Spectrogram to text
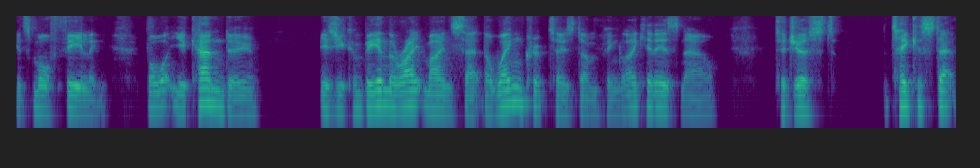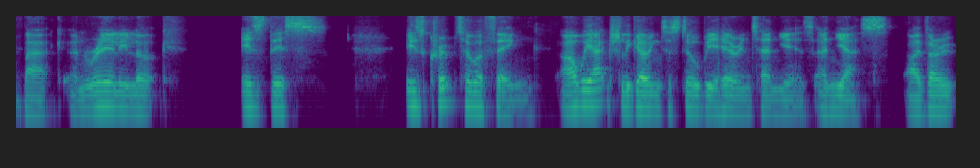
It's more feeling. But what you can do is you can be in the right mindset that when crypto's dumping like it is now to just take a step back and really look is this is crypto a thing are we actually going to still be here in 10 years and yes i very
